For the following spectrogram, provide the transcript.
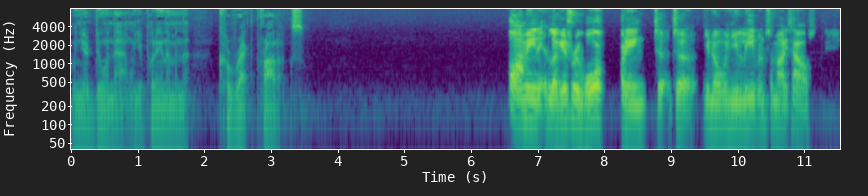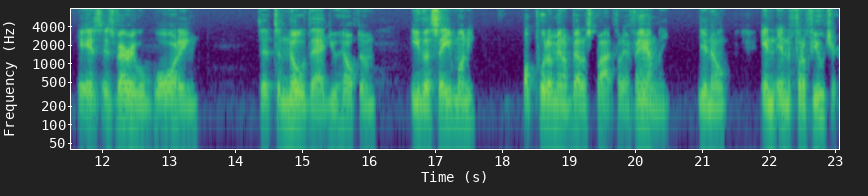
when you're doing that, when you're putting them in the correct products? Oh, I mean, look, it's rewarding to to you know when you leave in somebody's house, it's it's very rewarding to to know that you helped them either save money or put them in a better spot for their family, you know, in in the, for the future.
